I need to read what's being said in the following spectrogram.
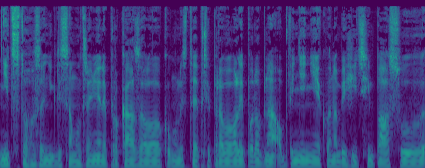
Nic z toho se nikdy samozřejmě neprokázalo. Komunisté připravovali podobná obvinění jako na běžícím pásu.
